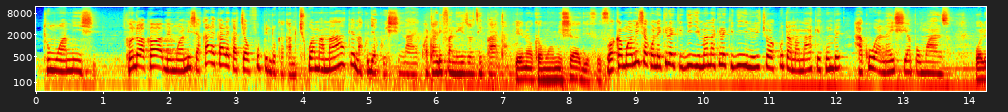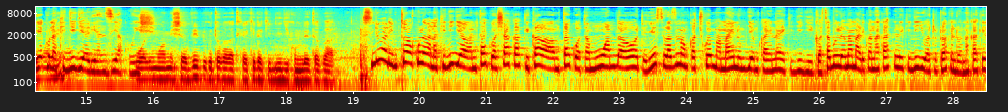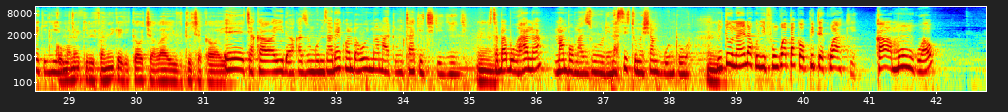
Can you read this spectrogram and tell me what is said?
tumuhamishe. Kwa ndo wakawa wamemhamisha kale kale kacha ufupi ndo kakamchukua mama yake na kuja kuishi naye kwa taarifa nilizozipata. Yaani wakamhamishaje sasa? Wakamhamisha kwenye kile kijiji maana kile kijiji nilichowakuta mama yake kumbe hakuwa anaishi hapo mwanzo. Yeye kuna kijiji alianzia kuishi. Walimhamisha vipi kutoka katika kile kijiji kumleta pale? Si ndio walimtoa kule wana kijiji hawamtaki washaka kikao hawamtaki watamuua muda wote. Nyinyi si lazima mkachukue mama yenu mje mkae naye kijiji kwa sababu yule mama alikuwa anakaa kile kijiji watoto wake ndio wanakaa kile kijiji. Kwa maana kilifanyika kikao cha live tu cha kawaida. Eh, cha kawaida wakazungumza naye kwamba huyu mama hatumtaki hichi kijiji mm. kwa sababu hana mambo mazuri na sisi tumeshamgundua. Mm. Mtu unaenda kujifungua mpaka upite kwake kawa Mungu au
